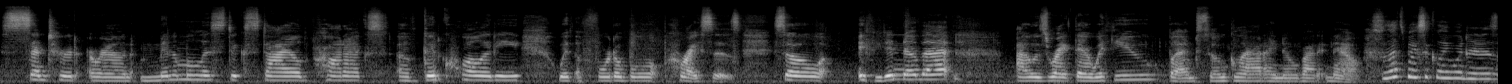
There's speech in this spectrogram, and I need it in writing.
centered around minimalistic styled products of good quality with affordable prices. So if you didn't know that, I was right there with you, but I'm so glad I know about it now. So that's basically what it is.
